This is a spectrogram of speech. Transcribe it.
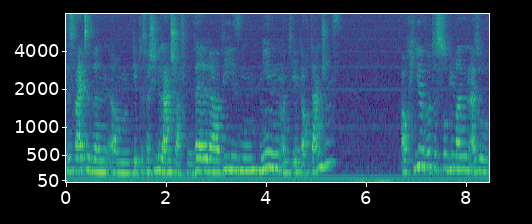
Des Weiteren ähm, gibt es verschiedene Landschaften, Wälder, Wiesen, Minen und eben auch Dungeons. Auch hier wird es so, wie man, also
